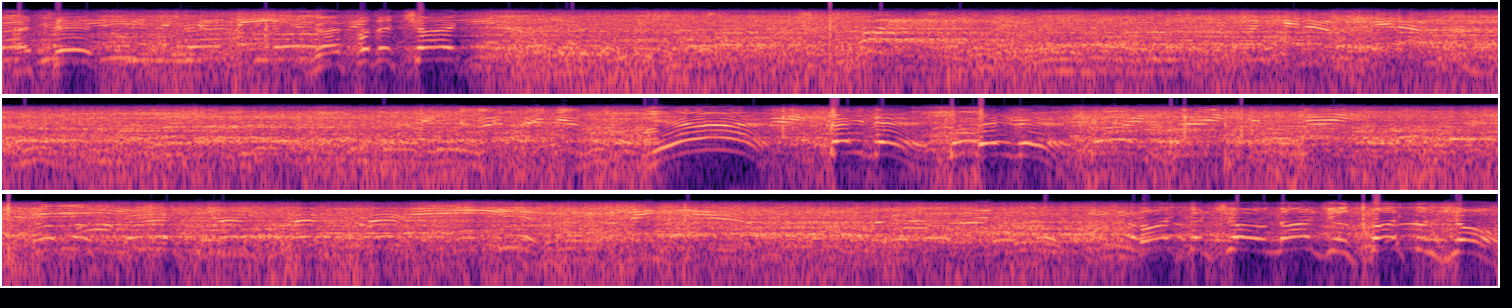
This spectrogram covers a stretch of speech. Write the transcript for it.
That's it. Go for the choke. Control.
